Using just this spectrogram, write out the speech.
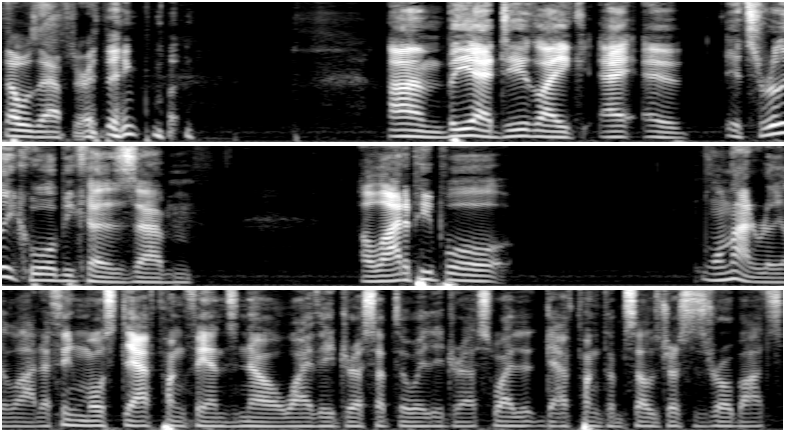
that was after I think. But Um, but yeah, dude, like, I, I, it's really cool because um, a lot of people, well, not really a lot. I think most Daft Punk fans know why they dress up the way they dress, why the Daft Punk themselves dress as robots.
